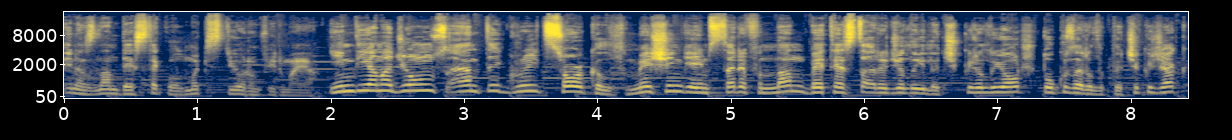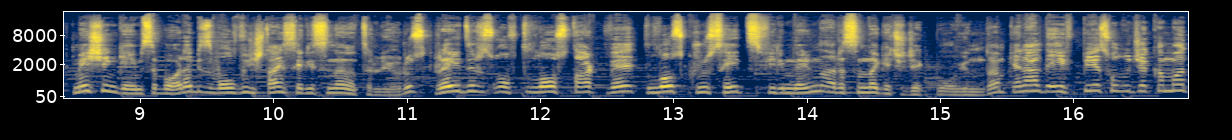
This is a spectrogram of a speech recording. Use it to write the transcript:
en azından destek olmak istiyorum firmaya. Indiana Jones and the Great Circle Machine Games tarafından Bethesda aracılığıyla çıkarılıyor. 9 Aralık'ta çıkacak. Machine Games'i bu arada biz Wolfenstein serisinden hatırlıyoruz. Raiders of the Lost Ark ve The Lost Crusades filmlerinin arasında geçecek bu oyunda. Genelde FPS olacak ama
